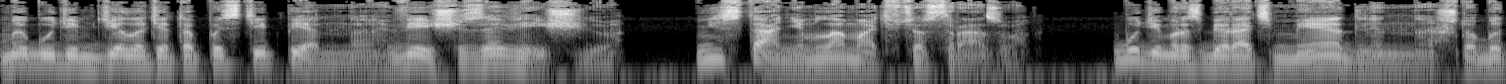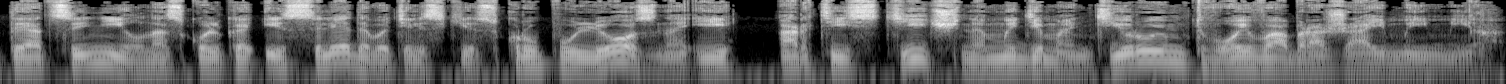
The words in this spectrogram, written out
Мы будем делать это постепенно, вещь за вещью. Не станем ломать все сразу. Будем разбирать медленно, чтобы ты оценил, насколько исследовательски, скрупулезно и артистично мы демонтируем твой воображаемый мир».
